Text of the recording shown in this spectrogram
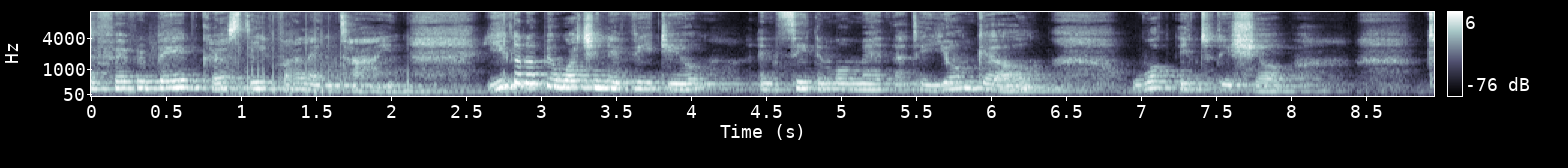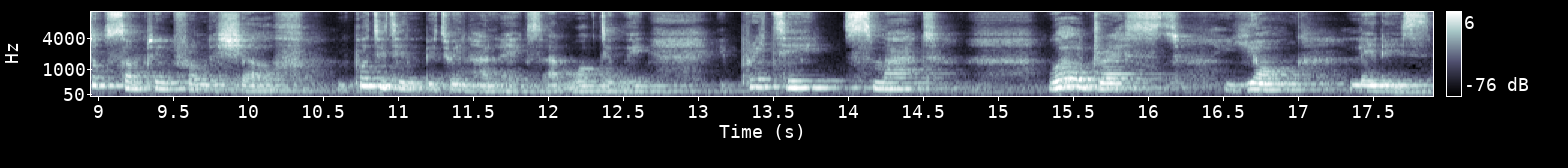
your favorite babe, Kirsty Valentine. You're gonna be watching a video and see the moment that a young girl walked into the shop, took something from the shelf, put it in between her legs and walked away. A pretty, smart, well-dressed young ladies.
